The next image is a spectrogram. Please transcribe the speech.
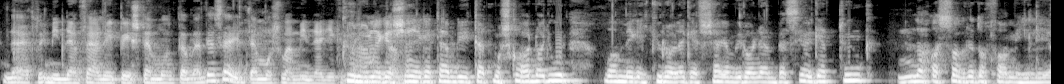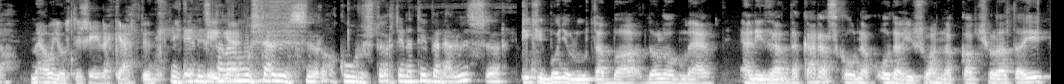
Lehet, hogy minden fellépést nem mondtam de szerintem most már mindegyik. Különleges helyeket említett most Karnagy úr. Van még egy különleges hely, amiről nem beszélgettünk. Na, a Sagrada Família. Mert hogy ott is énekeltünk. Igen, és talán most először, a kórus történetében először. Kicsit bonyolultabb a dolog, mert Elizabeth Carrasco-nak oda is vannak kapcsolatai,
